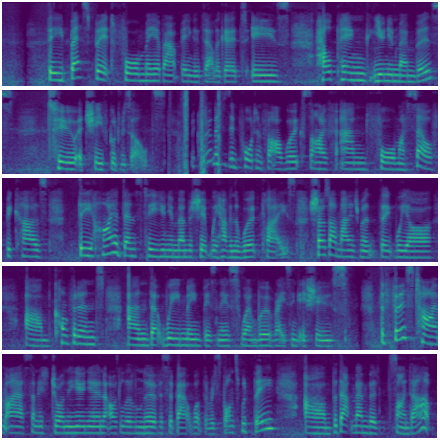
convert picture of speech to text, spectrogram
The best bit for me about being a delegate is helping union members to achieve good results. Recruitment is important for our work staff and for myself because the higher density union membership we have in the workplace shows our management that we are um, confident and that we mean business when we're raising issues. The first time I asked somebody to join the union, I was a little nervous about what the response would be, um, but that member signed up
